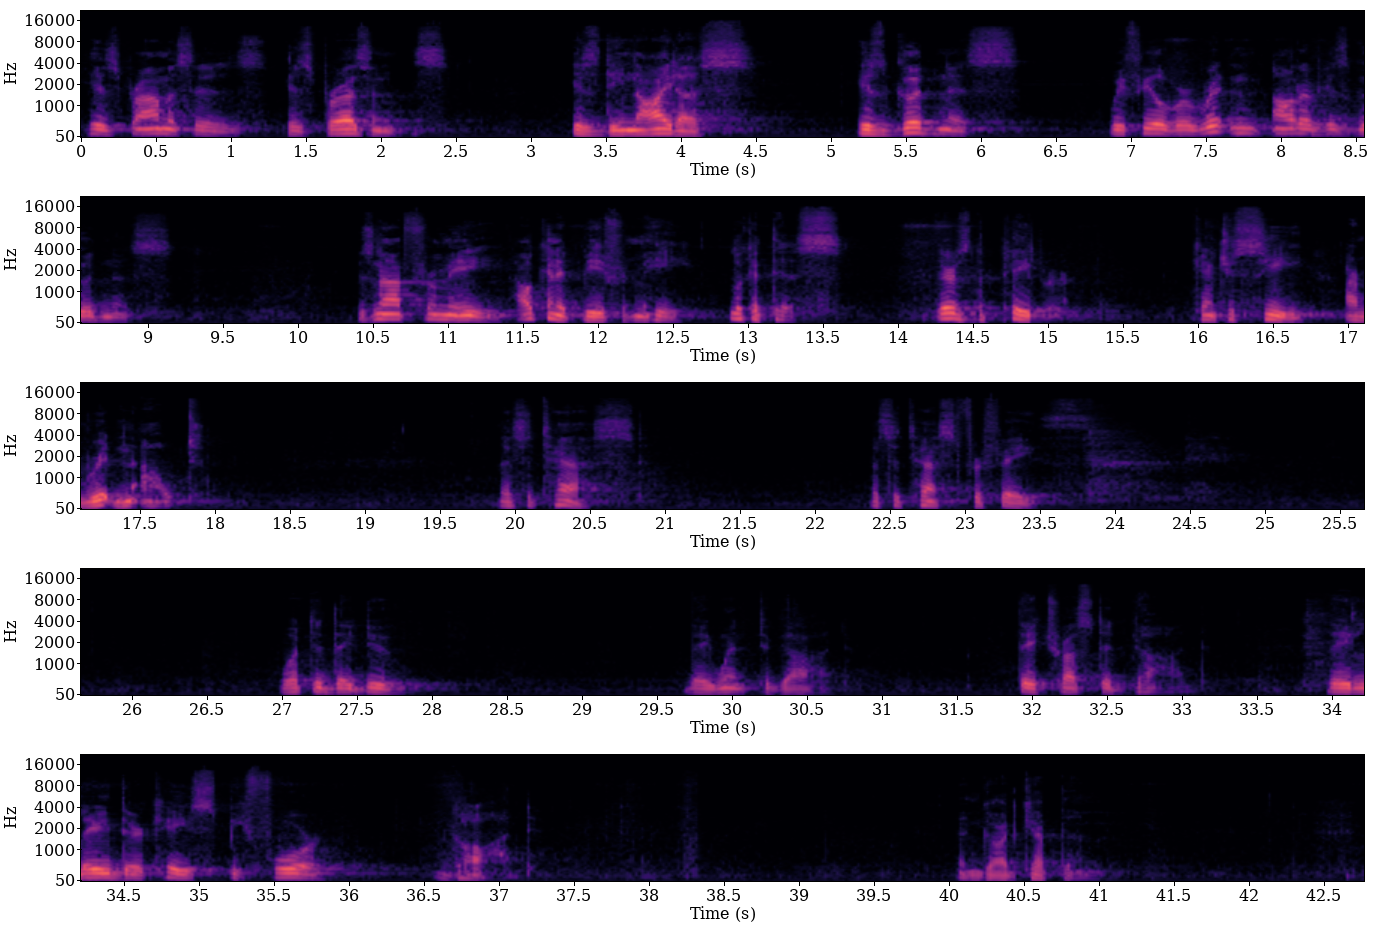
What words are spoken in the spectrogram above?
his promises, his presence is denied us, his goodness, we feel we're written out of his goodness. Is not for me. How can it be for me? Look at this. There's the paper. Can't you see? I'm written out. That's a test. That's a test for faith. What did they do? They went to God. They trusted God. They laid their case before God. And God kept them.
